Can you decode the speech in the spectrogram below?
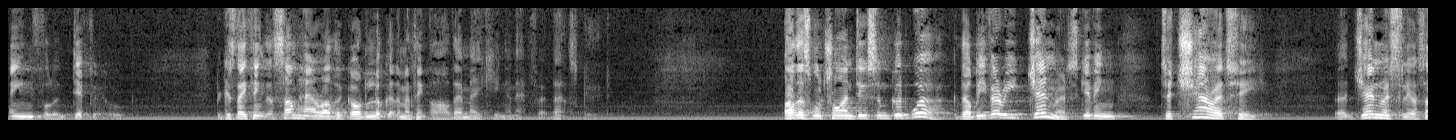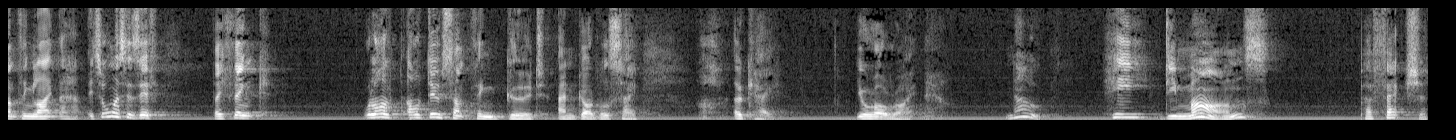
painful and difficult because they think that somehow or other God will look at them and think, oh, they're making an effort. That's good. Others will try and do some good work. They'll be very generous, giving to charity uh, generously or something like that. It's almost as if they think, well, I'll, I'll do something good, and God will say, oh, okay, you're all right now. No, he demands perfection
